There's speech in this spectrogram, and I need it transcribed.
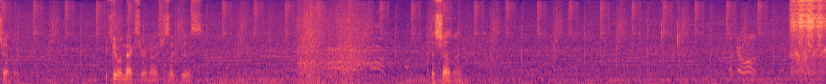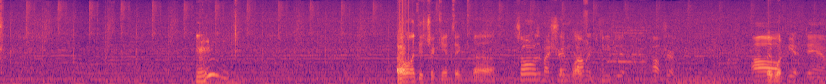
Gently. I came up next to her and I was just like this. Just gently. Okay, well. Don't like this gigantic, uh, Someone was in my stream Like comment, can you do that? Oh, sure. Oh, what? Pete, damn.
